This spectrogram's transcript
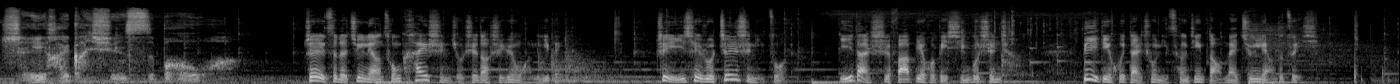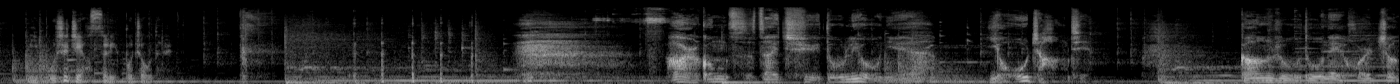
谁还敢徇私保我？这次的军粮从开始你就知道是运往李北的。这一切若真是你做的，一旦事发便会被刑部审查，必定会带出你曾经倒卖军粮的罪行。你不是这样思虑不周的人。二公子在去都六年，有长进。刚入都那会儿，整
